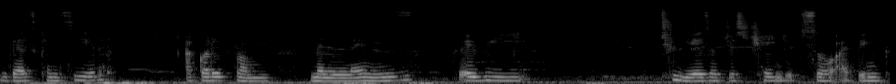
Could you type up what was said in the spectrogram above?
You guys can see it. I got it from Mellins. so every two years i just changed it. So i think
